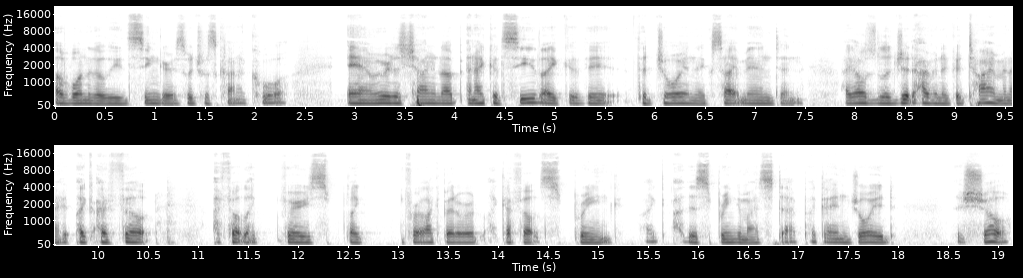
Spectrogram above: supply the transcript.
of one of the lead singers, which was kind of cool. And we were just chatting up, and I could see like the the joy and the excitement, and like I was legit having a good time, and I like I felt, I felt like very like for lack of a better word, like I felt spring, like this spring in my step, like I enjoyed the show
